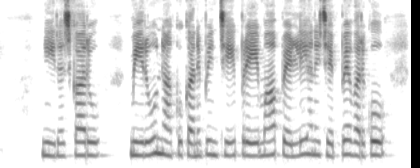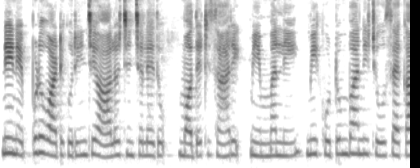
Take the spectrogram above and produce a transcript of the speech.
నీరజ్ గారు మీరు నాకు కనిపించి ప్రేమ పెళ్ళి అని చెప్పే వరకు నేనెప్పుడు వాటి గురించి ఆలోచించలేదు. మొదటిసారి మిమ్మల్ని మీ కుటుంబాన్ని చూశాక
